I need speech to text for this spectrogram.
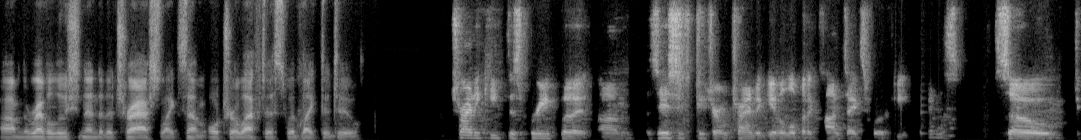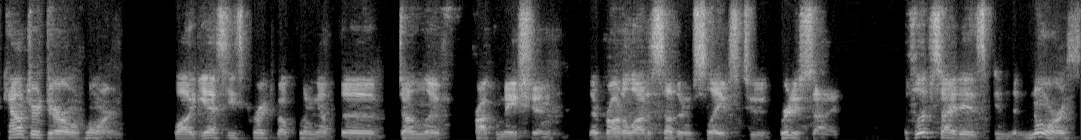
um, the revolution into the trash like some ultra leftists would like to do. Try to keep this brief, but um, as a history teacher, I'm trying to give a little bit of context for a few things. So, to counter Gerald Horne, while yes, he's correct about pointing out the Dunlop Proclamation that brought a lot of Southern slaves to the British side, the flip side is in the North,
